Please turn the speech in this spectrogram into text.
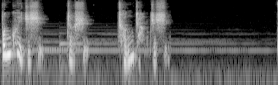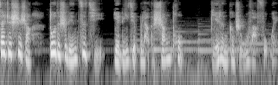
崩溃之时，正是成长之时。在这世上，多的是连自己也理解不了的伤痛，别人更是无法抚慰。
